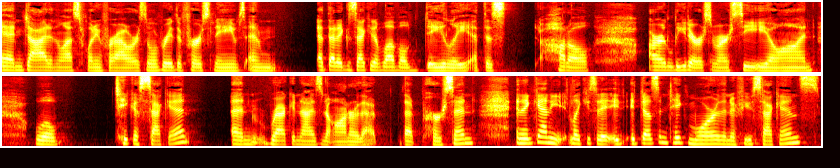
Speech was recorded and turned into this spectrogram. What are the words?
and died in the last 24 hours. And we'll read the first names. And at that executive level, daily at this huddle, our leaders from our CEO on will take a second and recognize and honor that that person. And again, like you said, it, it, doesn't take more than a few seconds,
